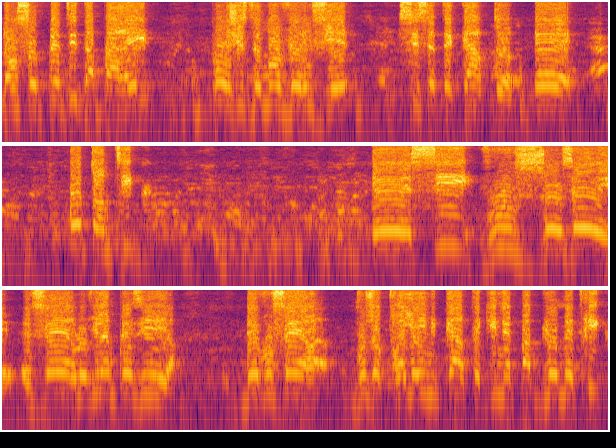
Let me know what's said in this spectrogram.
dans ce petit appareil pour justement vérifier si cette carte est authentique et si vous osez faire le vilain plaisir de vous faire vous octroyer une carte qui n'est pas biométrique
